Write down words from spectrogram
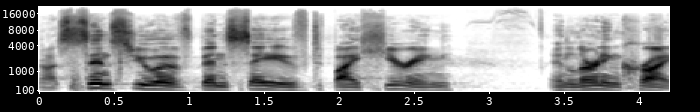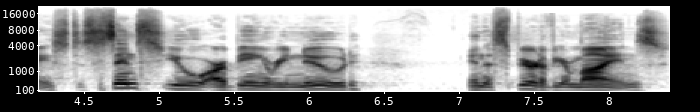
Uh, since you have been saved by hearing and learning Christ, since you are being renewed in the spirit of your minds,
